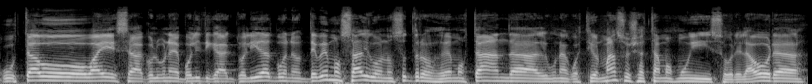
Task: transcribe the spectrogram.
Gustavo Baeza, columna de política de actualidad. Bueno, ¿debemos algo? ¿Nosotros debemos tanda? ¿Alguna cuestión más o ya estamos muy sobre la hora?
